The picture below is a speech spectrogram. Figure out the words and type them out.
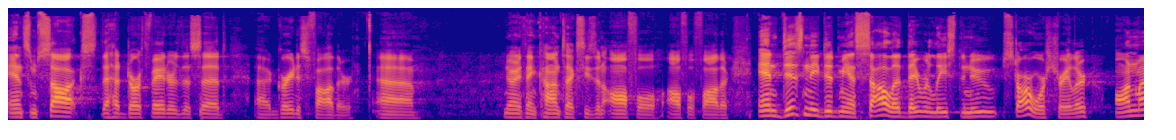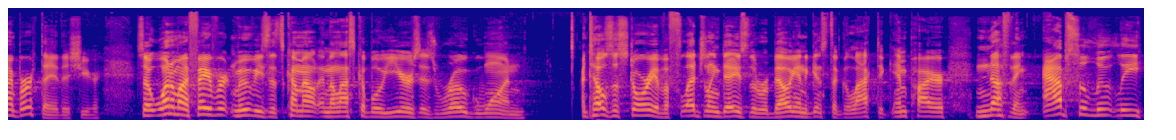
and some socks that had Darth Vader that said uh, "Greatest Father." Uh, know anything context, he's an awful, awful father. And Disney did me a solid. They released the new Star Wars trailer on my birthday this year. So, one of my favorite movies that's come out in the last couple of years is Rogue One. It tells the story of a fledgling days of the rebellion against the galactic empire. Nothing, absolutely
